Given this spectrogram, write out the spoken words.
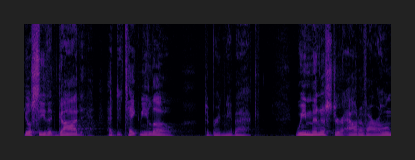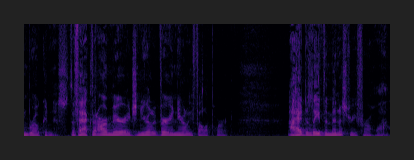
You'll see that God had to take me low to bring me back. We minister out of our own brokenness, the fact that our marriage nearly, very nearly fell apart. I had to leave the ministry for a while.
